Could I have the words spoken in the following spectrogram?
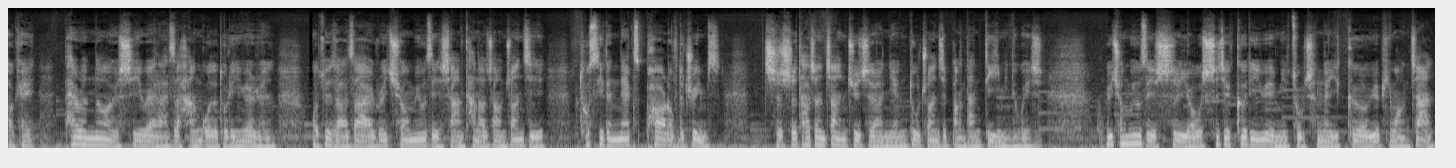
OK，Paranoid 是一位来自韩国的独立音乐人。我最早在 Rachel Music 上看到这张专辑《To See the Next Part of the Dreams》，此时他正占据着年度专辑榜单第一名的位置。Rachel Music 是由世界各地乐迷组成的一个乐评网站，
